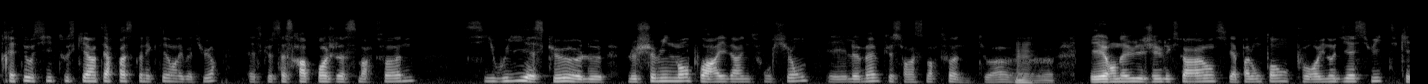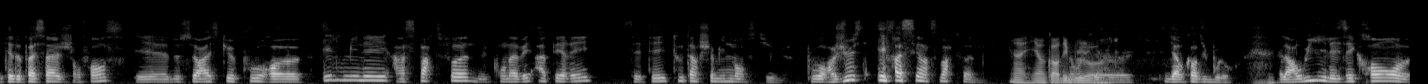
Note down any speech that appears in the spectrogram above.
traiter aussi tout ce qui est interface connectée dans les voitures. Est-ce que ça se rapproche d'un smartphone? Si oui, est-ce que le, le, cheminement pour arriver à une fonction est le même que sur un smartphone tu vois mmh. euh, et on a eu, j'ai eu l'expérience il n'y a pas longtemps pour une Audi S8 qui était de passage en France. Et ne serait-ce que pour euh, éliminer un smartphone qu'on avait appairé, c'était tout un cheminement, si tu veux. Pour juste effacer un smartphone. il y a encore du boulot. Euh, il y a encore du boulot. Alors oui, les écrans, euh,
